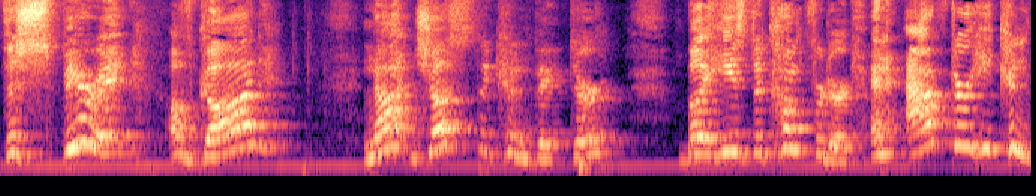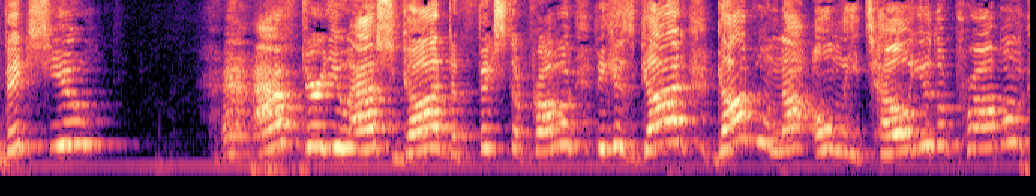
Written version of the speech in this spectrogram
The Spirit of God, not just the convictor, but He's the comforter. And after He convicts you, and after you ask God to fix the problem, because God, God will not only tell you the problem,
